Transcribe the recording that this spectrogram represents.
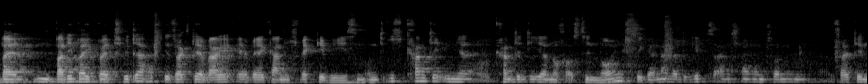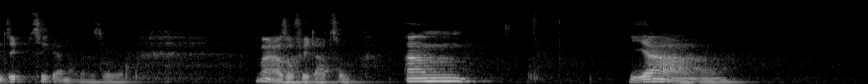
Bei, Bodybike bei Twitter hat gesagt, er, war, er wäre gar nicht weg gewesen. Und ich kannte ihn ja, kannte die ja noch aus den 90ern, aber die gibt es anscheinend schon seit den 70ern oder so. Naja, so viel dazu. Ähm, ja,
